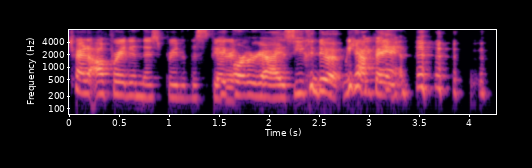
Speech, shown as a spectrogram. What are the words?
try to operate in those fruit of the spirit. Big order, guys. You can do it. We have faith.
